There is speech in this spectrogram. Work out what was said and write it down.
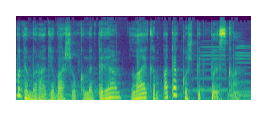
Будемо раді вашим коментарям, лайкам, а також підпискам.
